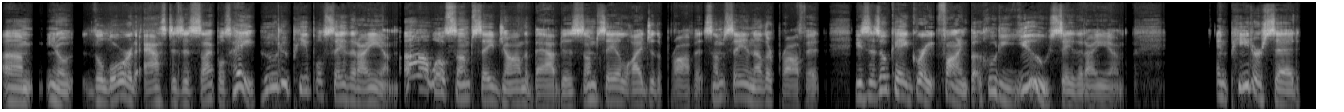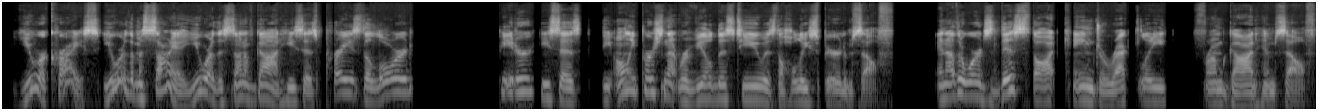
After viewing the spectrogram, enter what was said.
Um, you know, the Lord asked his disciples, Hey, who do people say that I am? Oh, well, some say John the Baptist, some say Elijah the prophet, some say another prophet. He says, Okay, great, fine, but who do you say that I am? And Peter said, You are Christ. You are the Messiah. You are the Son of God. He says, Praise the Lord. Peter, he says, The only person that revealed this to you is the Holy Spirit himself. In other words, this thought came directly from God himself.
